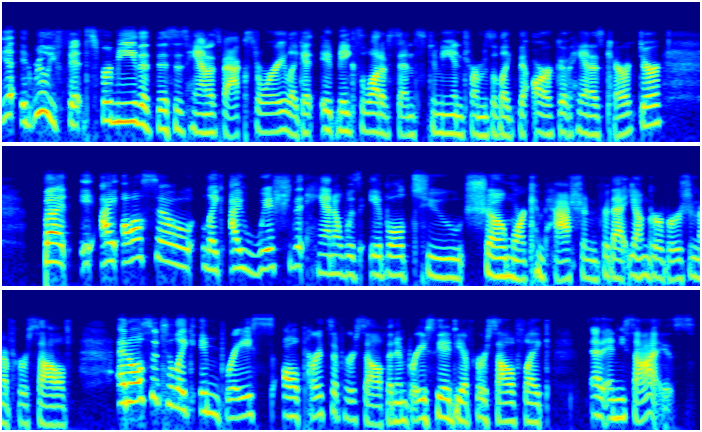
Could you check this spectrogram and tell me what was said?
it really fits for me that this is Hannah's backstory. Like it it makes a lot of sense to me in terms of like the arc of Hannah's character but it, I also like I wish that Hannah was able to show more compassion for that younger version of herself and also to like embrace all parts of herself and embrace the idea of herself like at any size.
